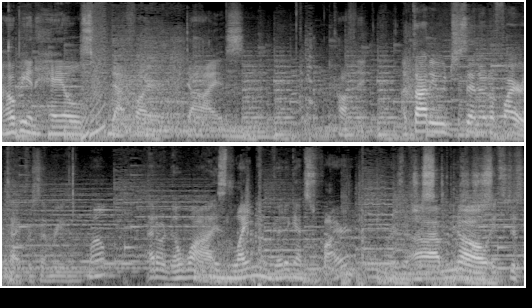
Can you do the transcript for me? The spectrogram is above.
I hope he inhales that fire and dies. Coughing. I thought he would send out a fire type for some reason. Well, I don't know why. is lightning good against fire? Or is it just, Um, is no, just- it's just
